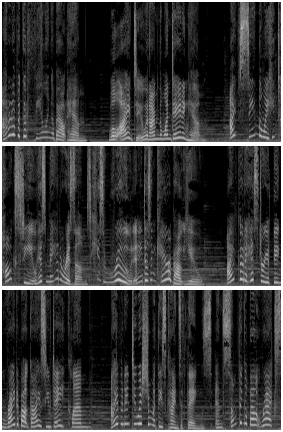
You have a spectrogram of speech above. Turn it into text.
I don't have a good feeling about him. Well, I do, and I'm the one dating him. I've seen the way he talks to you, his mannerisms. He's rude and he doesn't care about you. I've got a history of being right about guys you date, Clem. I have an intuition with these kinds of things, and something about Rex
